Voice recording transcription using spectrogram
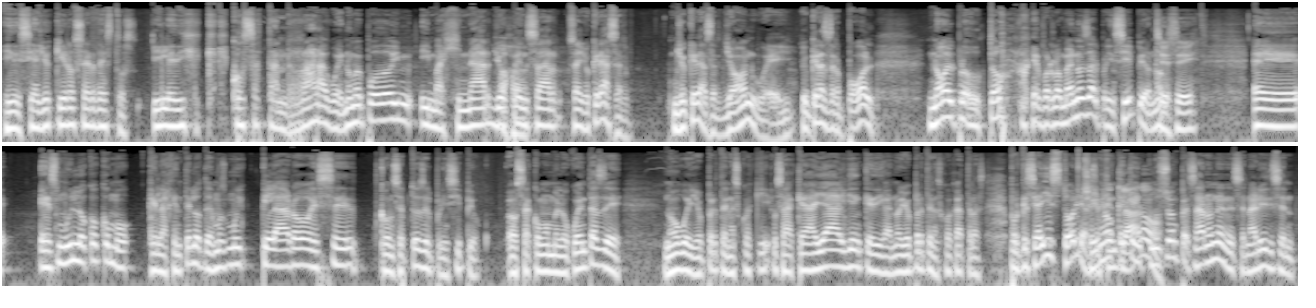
y decía yo quiero ser de estos y le dije qué, qué cosa tan rara güey no me puedo im- imaginar yo Ajá. pensar o sea yo quería ser yo quería ser John güey yo quería ser Paul no el productor güey por lo menos al principio no Sí, sí. Eh, es muy loco como que la gente lo tenemos muy claro ese concepto desde el principio o sea como me lo cuentas de no, güey, yo pertenezco aquí. O sea, que haya alguien que diga, no, yo pertenezco acá atrás. Porque si hay historias, Sí, hay no, gente que incluso empezaron en el escenario y dicen,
